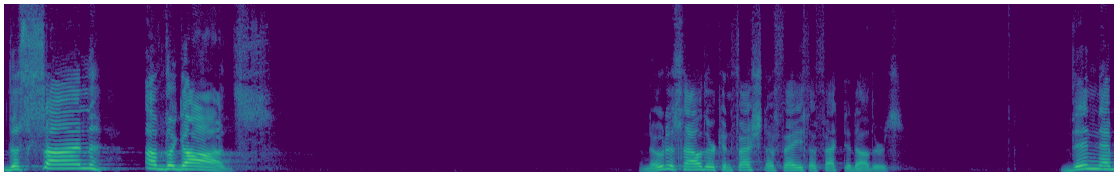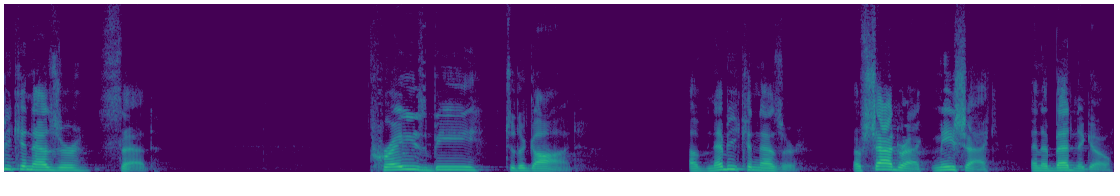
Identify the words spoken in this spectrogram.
the son of the gods. Notice how their confession of faith affected others. Then Nebuchadnezzar said, Praise be to the God of Nebuchadnezzar, of Shadrach, Meshach, and Abednego,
